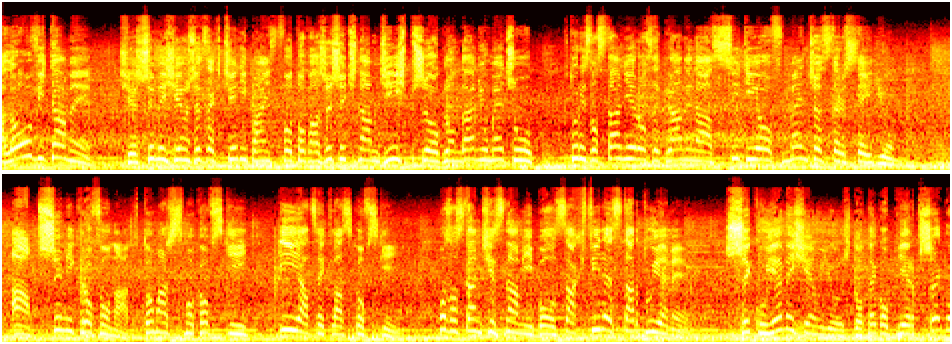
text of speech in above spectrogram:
Halo, witamy! Cieszymy się, że zechcieli Państwo towarzyszyć nam dziś przy oglądaniu meczu, który zostanie rozegrany na City of Manchester Stadium. A przy mikrofonach Tomasz Smokowski i Jacek Laskowski. Pozostańcie z nami, bo za chwilę startujemy. Szykujemy się już do tego pierwszego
